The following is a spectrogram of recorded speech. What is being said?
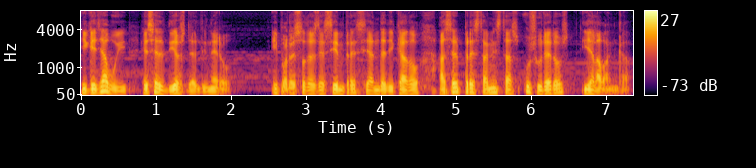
y que Yahweh es el dios del dinero, y por eso desde siempre se han dedicado a ser prestamistas usureros y a la banca.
